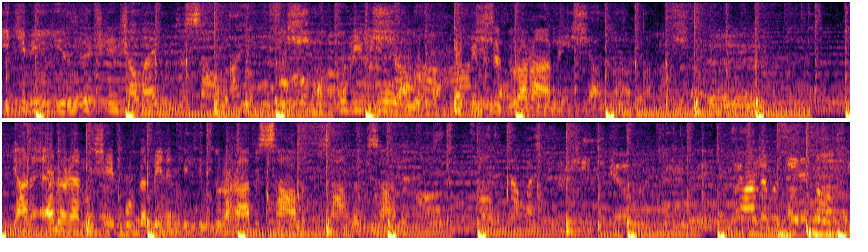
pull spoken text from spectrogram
2023 inşallah hepimize sağlıklı, Ay, huzurlu, inşallah, mutlu bir yıl olur. Hepimize inşallah. Duran abi. İnşallah. inşallah. Yani en önemli şey burada benim bildiğim Duran abi sağlık. Sağlık, sağlık. Sağlıktan başka. Sağlığımız yerinde olsun.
